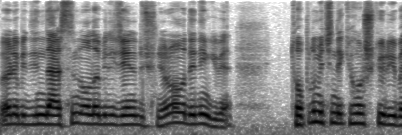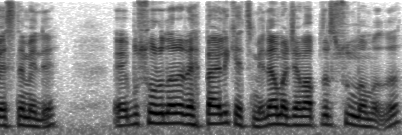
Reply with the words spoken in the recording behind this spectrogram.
böyle bir din dersinin olabileceğini düşünüyorum ama dediğim gibi toplum içindeki hoşgörüyü beslemeli. E, bu sorulara rehberlik etmeli ama cevapları sunmamalı.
